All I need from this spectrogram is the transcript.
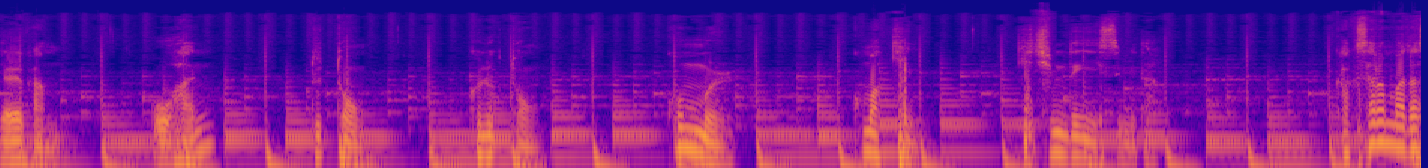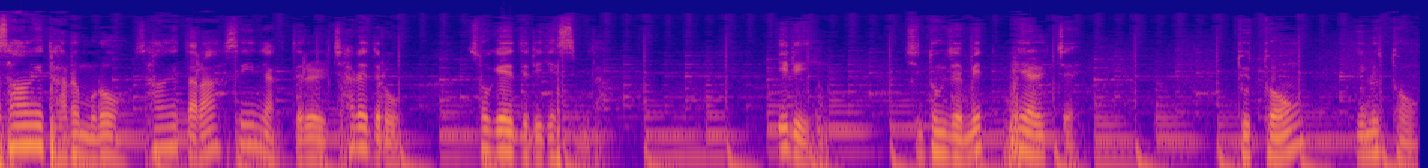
열감, 오한, 두통, 근육통, 콧물, 코막힘, 기침 등이 있습니다. 각 사람마다 상황이 다르므로 상황에 따라 쓰인 약들을 차례대로 소개해드리겠습니다. 1위 진통제 및 해열제 두통, 인후통,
